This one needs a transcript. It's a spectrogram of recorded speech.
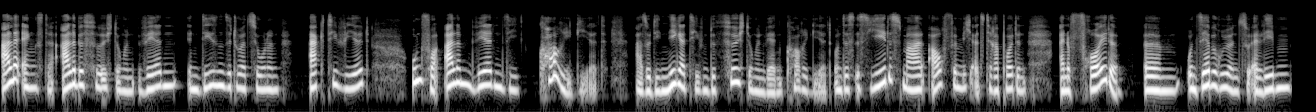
Alle Ängste, alle Befürchtungen werden in diesen Situationen aktiviert und vor allem werden sie korrigiert. Also die negativen Befürchtungen werden korrigiert. Und es ist jedes Mal auch für mich als Therapeutin eine Freude ähm, und sehr berührend zu erleben,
